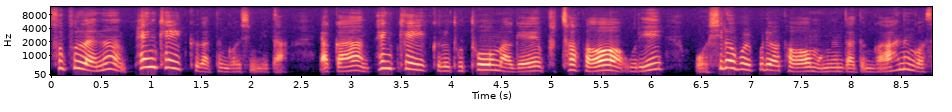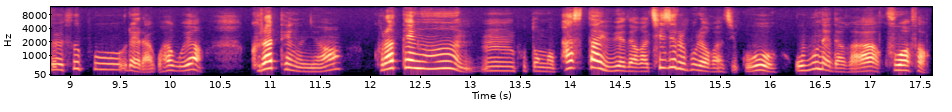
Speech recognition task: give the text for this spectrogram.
수플레는 팬케이크 같은 것입니다. 약간 팬케이크를 도톰하게 붙여서 우리 뭐 시럽을 뿌려서 먹는다든가 하는 것을 수프레라고 하고요. 그라탱은요. 그라탱은 음, 보통 뭐 파스타 위에다가 치즈를 뿌려가지고 오븐에다가 구워서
